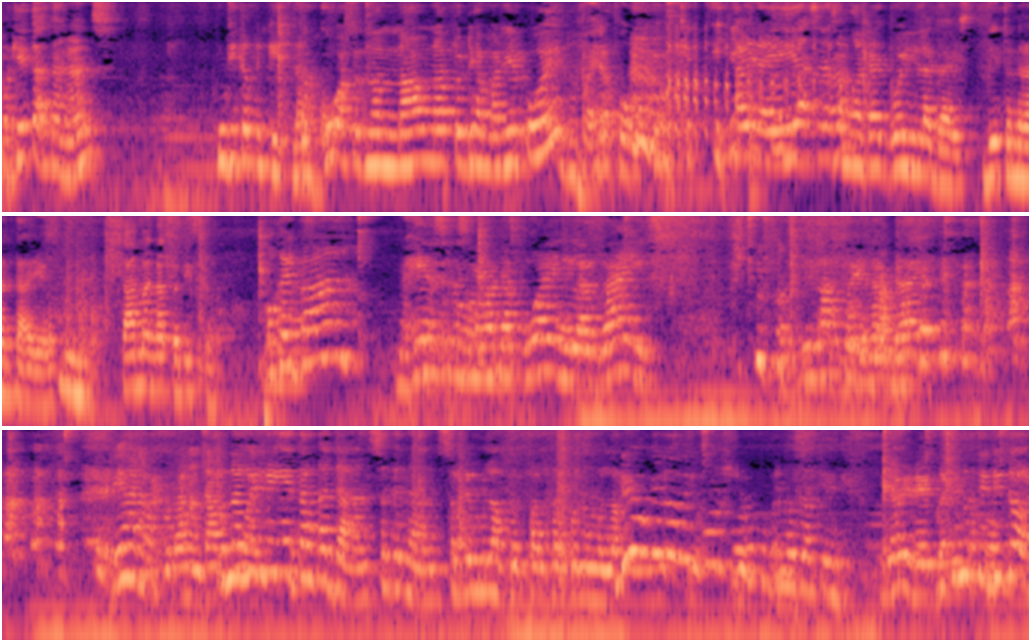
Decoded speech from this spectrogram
Makita ka, Nans? Hindi kami kita. Ako asad na naon na to diha maril oy. Mahirap po. Ay, nahihiya sila sa mga dad boy nila guys. Dito na lang tayo. Tama na to dito. Okay ba? Nahiya sila sa mga dabuhay nila, guys. Hindi na ako May lagay. Diha na ako ng Kung naliliitan ka dyan, sa ganyan, sabi mo lang, pagpalitan ko ng malaki. Hindi, okay lang. of course. Ano sa akin? Gusto mo tinidor?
